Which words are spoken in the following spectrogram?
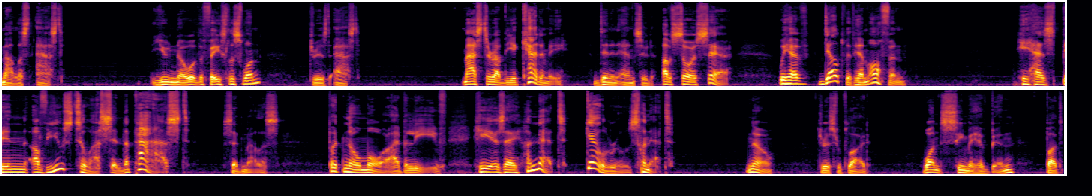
Malice asked. You know of the Faceless One? Drizzt asked. Master of the Academy, Dinin answered, of Sorcere. We have dealt with him often. He has been of use to us in the past, said Malice. But no more, I believe. He is a Hun'ett, Gelroos Hun'ett. No, Drizzt replied. Once he may have been, but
